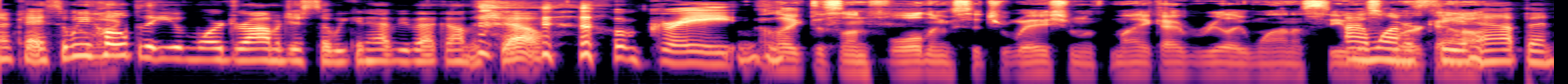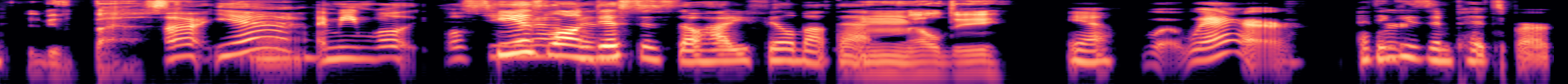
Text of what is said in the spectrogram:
Okay, so we like- hope that you have more drama just so we can have you back on the show. Oh, great. I like this unfolding situation with Mike. I really want to see I want to work see it happen. It'd be the best. Uh, yeah. Yeah. I mean, we'll we'll see. He what is long distance, though. How do you feel about that? Mm, LD. Wh- Where? I think We're- he's in Pittsburgh.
